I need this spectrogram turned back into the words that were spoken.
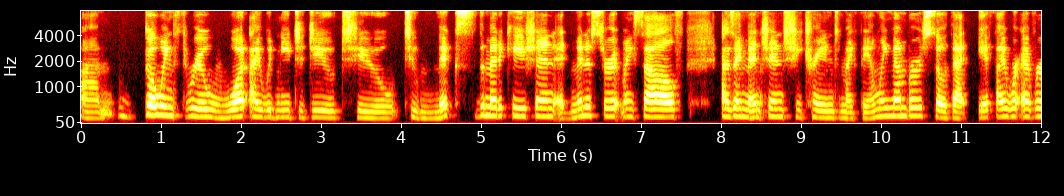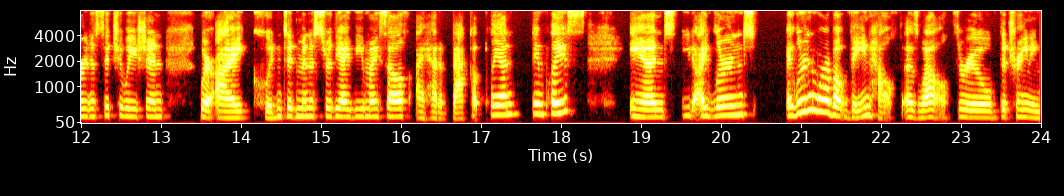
um, going through what i would need to do to to mix the medication administer it myself. As i mentioned she trained my family members so that if i were ever in a situation where i couldn't administer the iv myself i had a backup plan in place. And you know i learned i learned more about vein health as well through the training.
